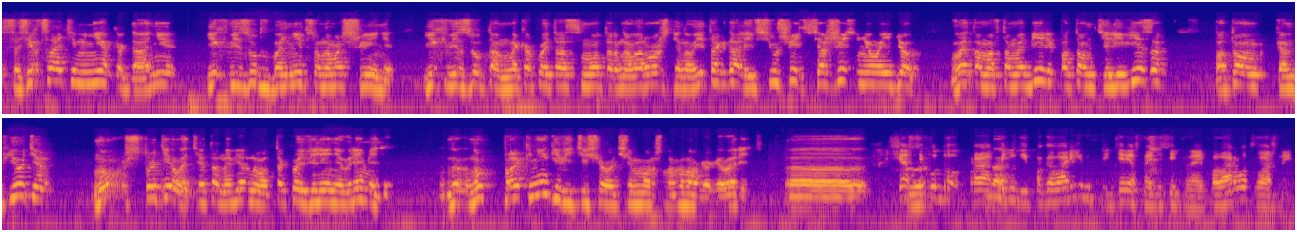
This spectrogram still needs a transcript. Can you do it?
Созерцать им некогда. Они их везут в больницу на машине, их везут там на какой-то осмотр новорожденного и так далее. И всю жизнь, вся жизнь у него идет в этом автомобиле, потом телевизор, потом компьютер. Ну, что делать? Это, наверное, вот такое веление времени. Ну, ну, про книги ведь еще очень можно много говорить. Э, Сейчас, секунду, про да. книги поговорим. Интересный действительно поворот важный.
